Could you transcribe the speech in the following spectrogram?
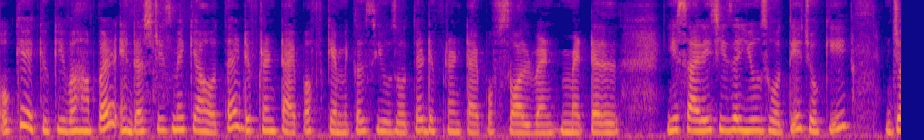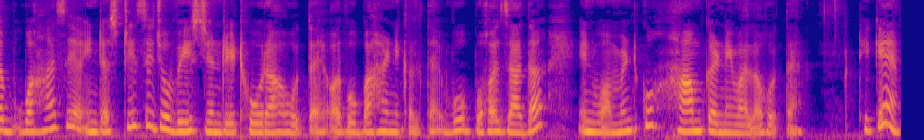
okay क्योंकि वहाँ पर इंडस्ट्रीज़ में क्या होता है? Different type of chemicals use होते हैं different type of solvent metal ये सारी चीज़ें यूज़ होती है जो कि जब वहाँ से इंडस्ट्री से जो वेस्ट जनरेट हो रहा होता है और वो बाहर निकलता है, वो बहुत ज़्यादा इन्वामेंट को हार्म करने वाला होता है. ठीक है?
